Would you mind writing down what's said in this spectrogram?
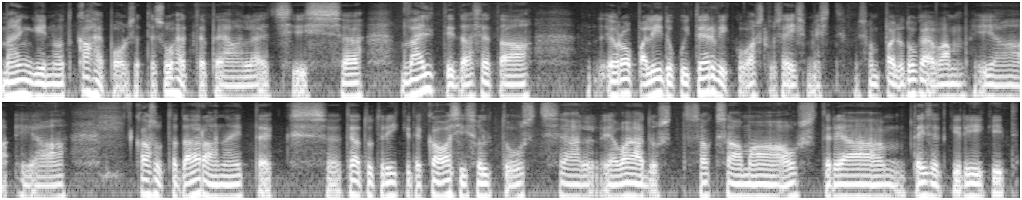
mänginud kahepoolsete suhete peale, et siis äh, vältida seda Euroopa Liidu kui terviku vastu seismist, mis on palju tugevam ja, ja kasutada ära näiteks teatud riikide gaasisõltuvust seal ja vajadust Saksamaa, Austria, teisedki riigid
